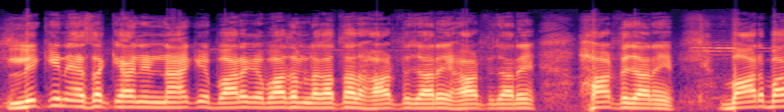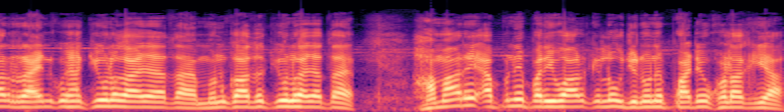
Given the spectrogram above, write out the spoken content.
लेकिन ऐसा क्या निर्णय है कि बारह के बाद हम लगातार हारते जा रहे हैं, हारते जा रहे हैं, हारते जा रहे हैं? बार बार राइन को यहाँ क्यों लगाया जाता है? मुनकादो क्यों लगाया जाता है? हमारे अपने परिवार के लोग जिन्होंने पार्टी को खड़ा किया,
